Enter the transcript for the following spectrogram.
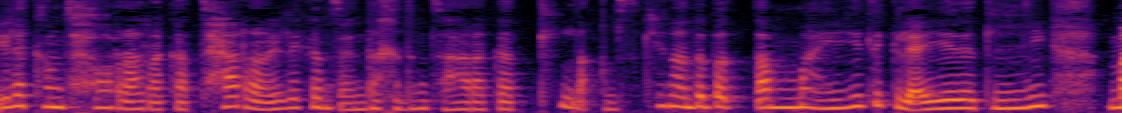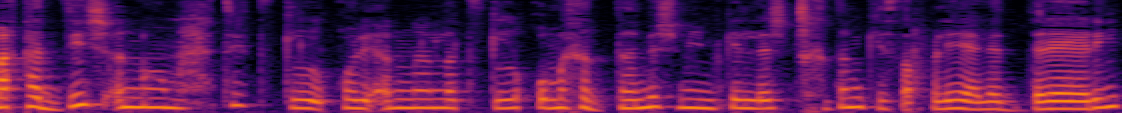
إلا كانت حرة راه كتحرر إلا كانت عندها خدمتها راه كتطلق مسكينة. دابا الطامه هي ديك العيالات اللي ما قديش أنهم حتى يتطلقوا لأن لا تطلقوا ما خدامش ما يمكن لاش تخدم كيصرف ليها على الدراري.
